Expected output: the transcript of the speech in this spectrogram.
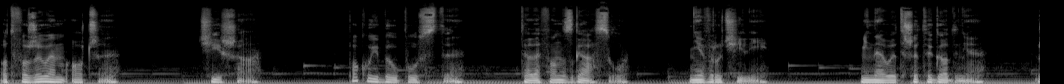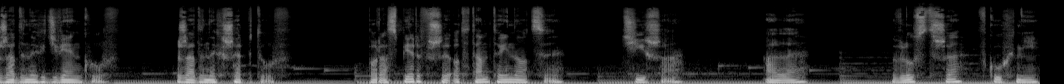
Otworzyłem oczy. Cisza. Pokój był pusty. Telefon zgasł. Nie wrócili. Minęły trzy tygodnie. Żadnych dźwięków, żadnych szeptów. Po raz pierwszy od tamtej nocy cisza, ale w lustrze, w kuchni,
